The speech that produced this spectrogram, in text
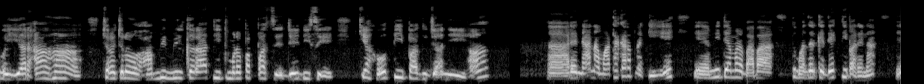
ओ यार हाँ हाँ। चलो चलो, हम भी मिलकर आती तुम्हारे पापा से, जेडी से। क्या होती पादू जानी हाँ? আরে না না মাথা খারাপ নাকি এমনিতে আমার বাবা তোমাদেরকে দেখতে পারে না এ,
